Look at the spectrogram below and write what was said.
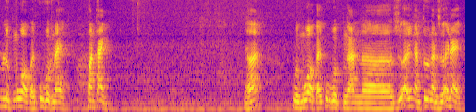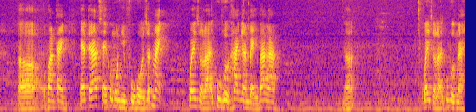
lực mua ở cái khu vực này hoàn thành. Đó. Vừa mua ở cái khu vực ngàn uh, rưỡi ngàn tư ngàn rưỡi này uh, hoàn thành ETH sẽ có một nhịp phục hồi rất mạnh quay trở lại khu vực 2.700 3.000 đó. Quay trở lại khu vực này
